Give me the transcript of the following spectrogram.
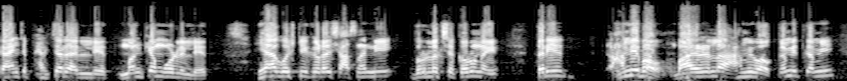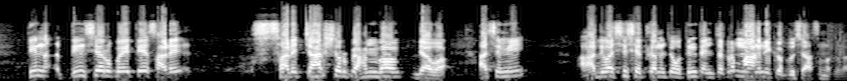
काहींचे फ्रॅक्चर आलेले आहेत मनके मोडलेले आहेत. ह्या गोष्टीकडे शासनाने दुर्लक्ष करू नये. तरी हमीभाव बाहेरला हमीभाव कमीत कमी तीन तीनशे रुपये ते साडे साडेचारशे रुपये हमीभाव द्यावा. असे मी आदिवासी शेतकऱ्यांच्या वतीने त्यांच्याकडे मागणी करतो शासनाकडं.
